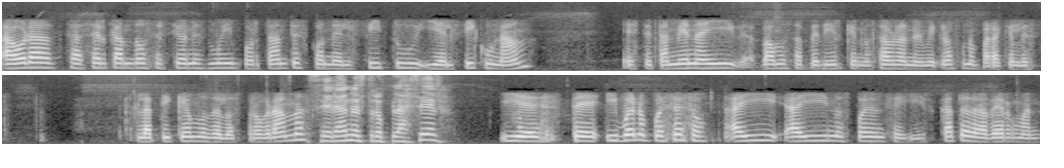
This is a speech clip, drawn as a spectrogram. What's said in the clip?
Ahora se acercan dos sesiones muy importantes con el FITU y el FICUNAM. Este también ahí vamos a pedir que nos abran el micrófono para que les platiquemos de los programas. Será nuestro placer. Y este y bueno, pues eso, ahí ahí nos pueden seguir. Cátedra Bergman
